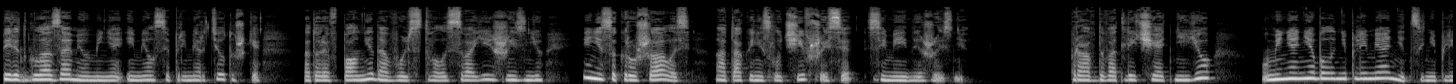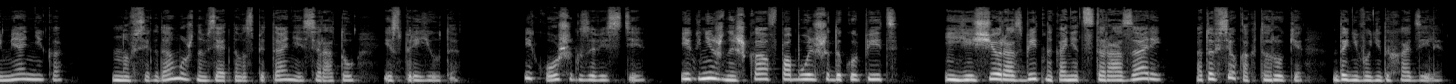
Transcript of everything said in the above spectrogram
Перед глазами у меня имелся пример тетушки, которая вполне довольствовалась своей жизнью и не сокрушалась о так и не случившейся семейной жизни. Правда, в отличие от нее, у меня не было ни племянницы, ни племянника, но всегда можно взять на воспитание сироту из приюта, и кошек завести, и книжный шкаф побольше докупить, и еще разбить, наконец-то, розарий, а то все как-то руки до него не доходили.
